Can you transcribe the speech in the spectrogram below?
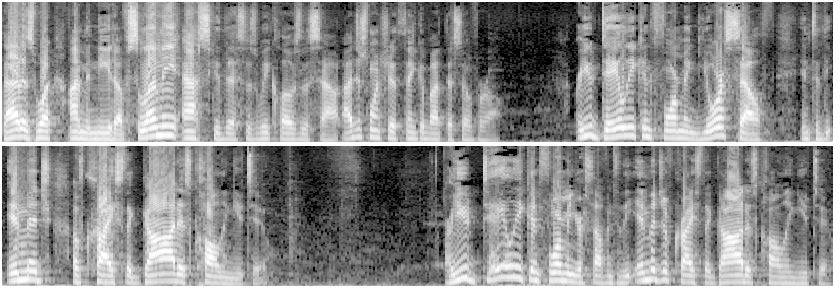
That is what I'm in need of. So let me ask you this as we close this out. I just want you to think about this overall. Are you daily conforming yourself into the image of Christ that God is calling you to? Are you daily conforming yourself into the image of Christ that God is calling you to?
